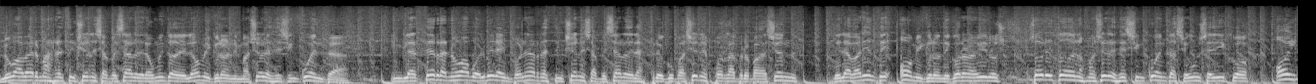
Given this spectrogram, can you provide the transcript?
no va a haber más restricciones a pesar del aumento del Omicron en mayores de 50. Inglaterra no va a volver a imponer restricciones a pesar de las preocupaciones por la propagación de la variante Omicron de coronavirus, sobre todo en los mayores de 50, según se dijo hoy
